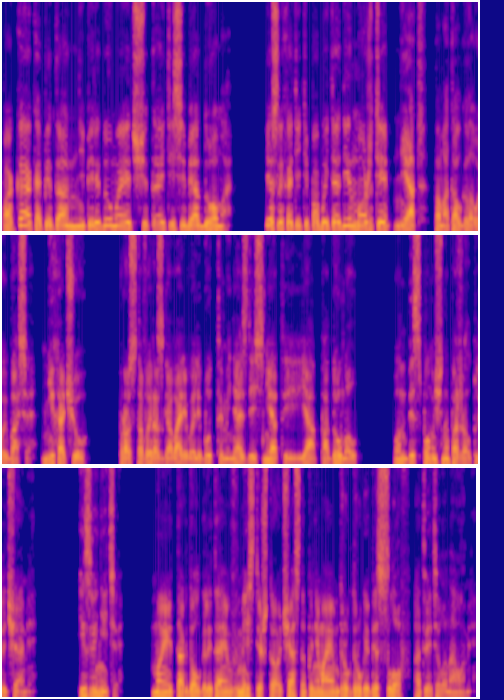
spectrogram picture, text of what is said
Пока капитан не передумает, считайте себя дома. Если хотите побыть один, можете...» «Нет», — помотал головой Бася, — «не хочу. Просто вы разговаривали, будто меня здесь нет, и я подумал...» Он беспомощно пожал плечами. «Извините. Мы так долго летаем вместе, что часто понимаем друг друга без слов», — ответила Наоми.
